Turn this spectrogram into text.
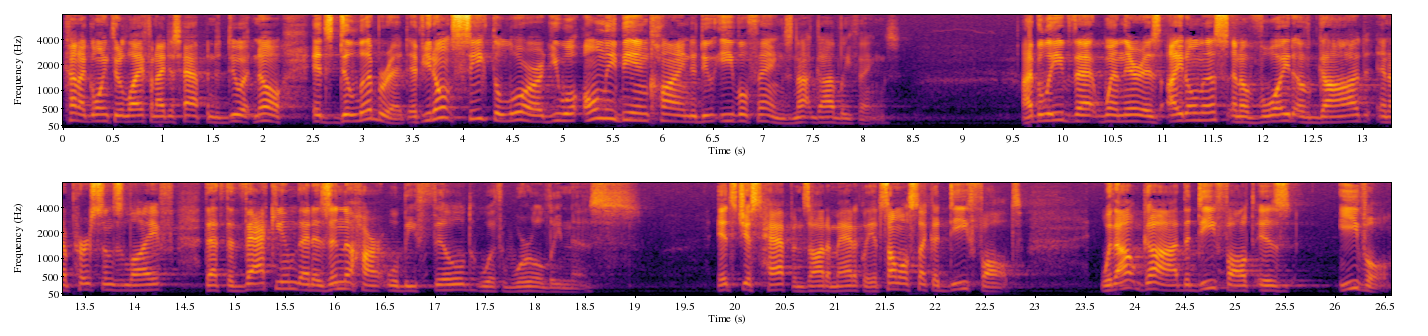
kind of going through life and I just happen to do it. No, it's deliberate. If you don't seek the Lord, you will only be inclined to do evil things, not godly things. I believe that when there is idleness and a void of God in a person's life, that the vacuum that is in the heart will be filled with worldliness. It just happens automatically. It's almost like a default Without God, the default is evil.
